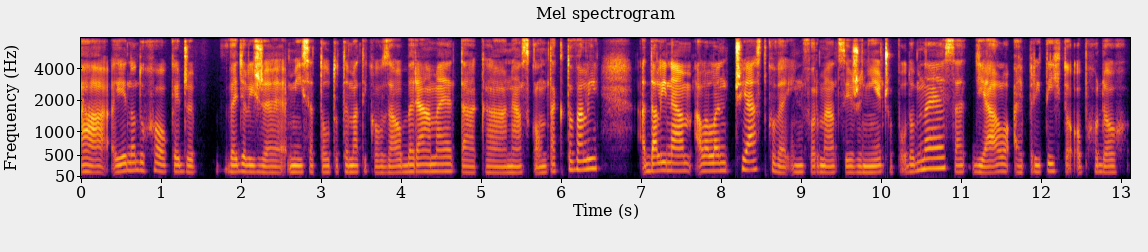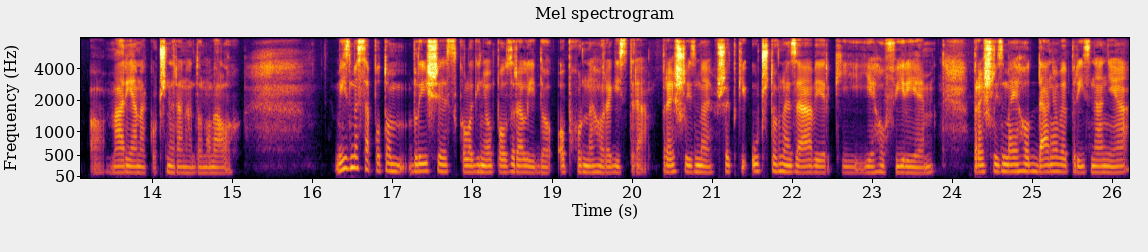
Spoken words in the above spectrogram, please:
A jednoducho, keďže vedeli, že my sa touto tematikou zaoberáme, tak nás kontaktovali a dali nám ale len čiastkové informácie, že niečo podobné sa dialo aj pri týchto obchodoch Mariana Kočnera na Donovaloch. My sme sa potom bližšie s kolegyňou pozreli do obchodného registra. Prešli sme všetky účtovné závierky jeho firiem, prešli sme jeho daňové priznania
